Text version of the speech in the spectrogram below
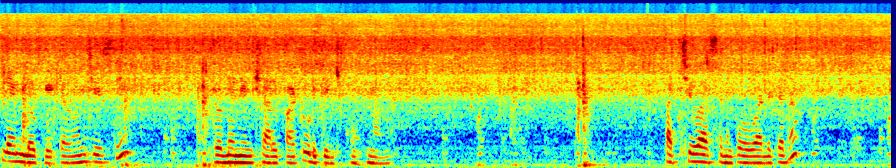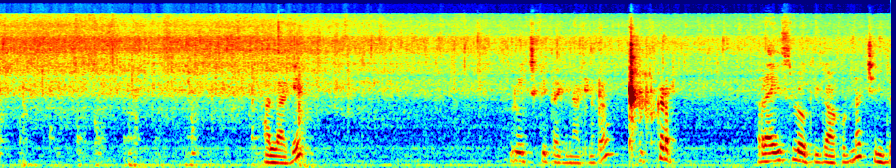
ఫ్లేమ్లోకి టర్న్ చేసి రెండు నిమిషాల పాటు ఉడికించుకుంటున్నాను. పచ్చివాసన పోవాలి కదా. అలాగే రుచికి తగినట్లుగా ఇక్కడ రైస్లోకి కాకుండా చింత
